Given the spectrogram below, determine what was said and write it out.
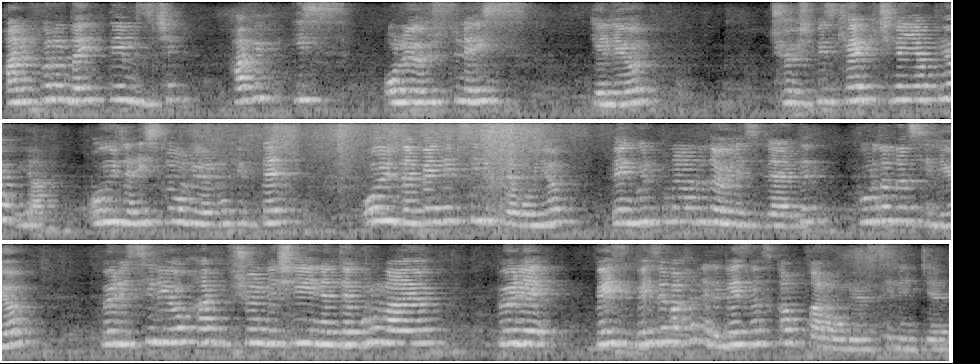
Hani fırında ettiğimiz için hafif is oluyor. Üstüne is geliyor. Çöş, biz kerpiçine yapıyor ya. O yüzden isli oluyor hafiften. O yüzden ben hep silip de koyuyorum. Ben Gülpınar'da da öyle silerdim. Burada da siliyor. Böyle siliyor. Hafif şöyle şeyine de kuruluyor. Böyle bez, beze bakın hele bez nasıl kapkara oluyor silince.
